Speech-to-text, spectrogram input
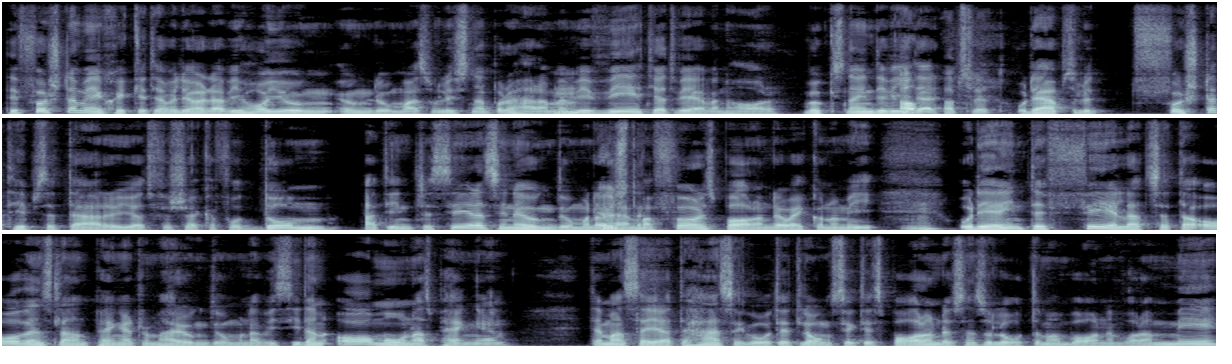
Det första medskicket jag vill göra där, vi har ju ung, ungdomar som lyssnar på det här, men Mm. vi vet ju att vi även har vuxna Ja, individer. absolut. Och det absolut första tipset där är ju att försöka få dem att intressera sina ungdomar där hemma för sparande och ekonomi. Mm. Och det är inte fel att sätta av en slant pengar till de här ungdomarna vid sidan av månadspengen. Där man säger att det här ska gå till ett långsiktigt sparande. Sen så låter man barnen vara med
